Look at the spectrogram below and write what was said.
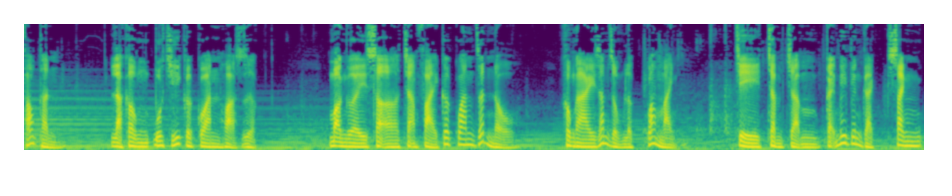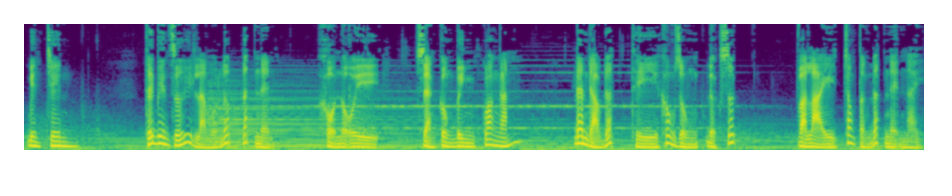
pháo thần là không bố trí cơ quan hỏa dược. Mọi người sợ chạm phải cơ quan rất nổ, không ai dám dùng lực quá mạnh, chỉ chậm chậm cạy mấy viên gạch xanh bên trên. Thấy bên dưới là một lớp đất nền, khổ nội giảng công binh quá ngắn, đem đào đất thì không dùng được sức, và lại trong tầng đất nền này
